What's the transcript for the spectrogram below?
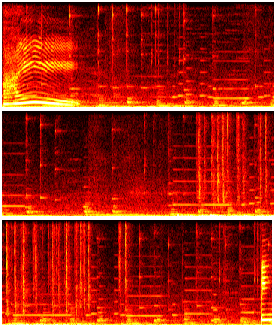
ไป ปิ้ง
